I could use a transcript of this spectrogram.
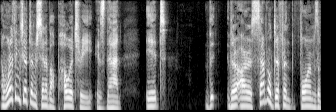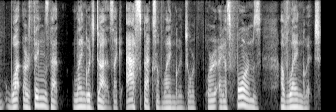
And one of the things you have to understand about poetry is that it the, there are several different forms of what or things that language does, like aspects of language or or I guess forms of language.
